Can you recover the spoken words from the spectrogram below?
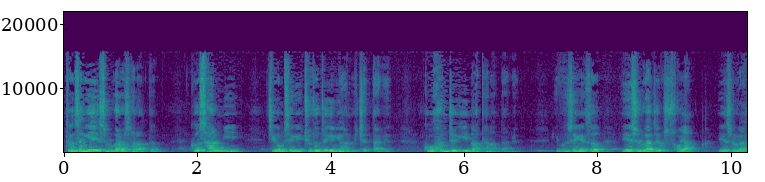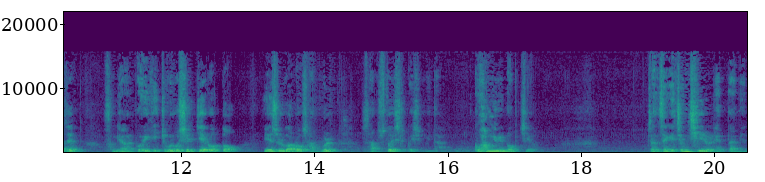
전생에 예술가로 살았던 그 삶이 지금 생에 주도적 영향을 미쳤다면 그 흔적이 나타난다면 이번 생에서 예술가적 소양, 예술가적 성향을 보이겠죠. 그리고 실제로 또 예술가로 삶을 살 수도 있을 것입니다. 그 확률이 높지요. 전생에 정치를 했다면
